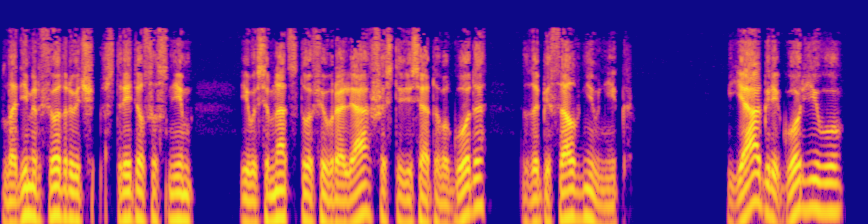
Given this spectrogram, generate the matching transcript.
Владимир Федорович встретился с ним и 18 февраля 60 -го года записал в дневник. Я Григорьеву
